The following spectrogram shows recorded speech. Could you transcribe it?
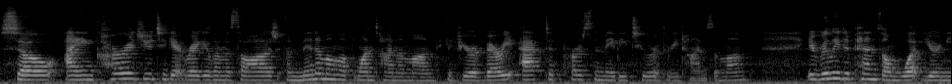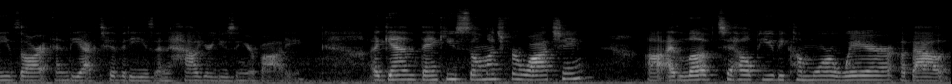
So I encourage you to get regular massage, a minimum of one time a month. If you're a very active person, maybe two or three times a month. It really depends on what your needs are and the activities and how you're using your body. Again, thank you so much for watching. Uh, I'd love to help you become more aware about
